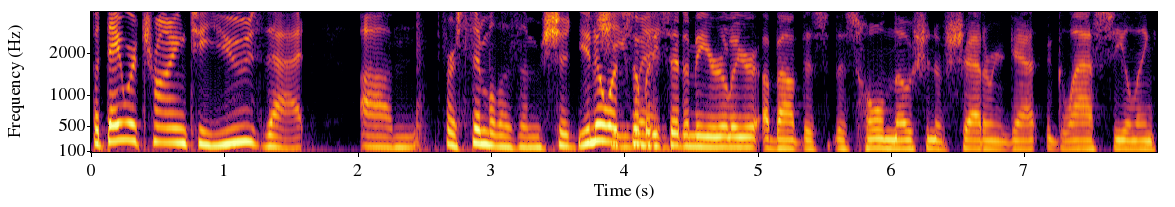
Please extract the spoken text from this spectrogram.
But they were trying to use that um, for symbolism. Should You know what somebody win. said to me earlier about this this whole notion of shattering a ga- glass ceiling?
